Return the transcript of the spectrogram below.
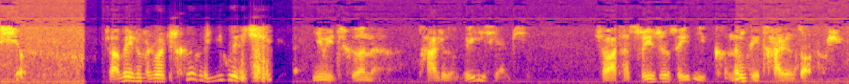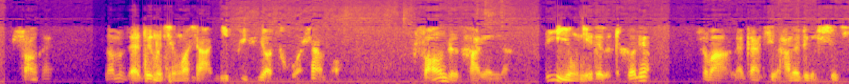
行，知道为什么说车和衣柜的区别？因为车呢，它是个危险品，是吧？它随时随地可能给他人造成伤害。那么在这种情况下，你必须要妥善保护，防止他人呢利用你这个车辆，是吧？来干其他的这个事情。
